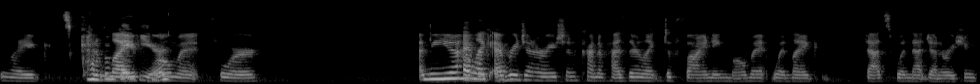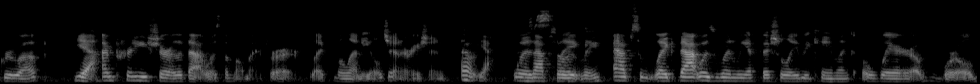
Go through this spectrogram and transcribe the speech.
like it's kind of a life moment for. I mean, you know how like every generation kind of has their like defining moment when like that's when that generation grew up. Yeah. I'm pretty sure that that was the moment for like millennial generation. Oh yeah. Was absolutely absolutely like that was when we officially became like aware of world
